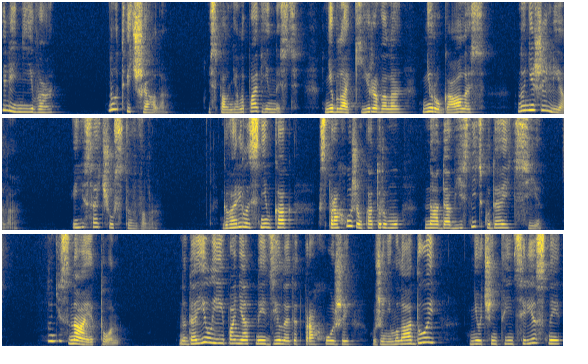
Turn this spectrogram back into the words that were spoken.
и лениво, но отвечала, исполняла повинность, не блокировала, не ругалась, но не жалела и не сочувствовала. Говорила с ним как с прохожим, которому надо объяснить, куда идти. Ну, не знает он. Надоел ей, понятное дело, этот прохожий, уже не молодой, не очень-то интересный,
